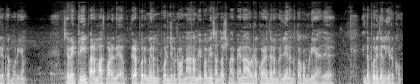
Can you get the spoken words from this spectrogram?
இருக்க முடியும். ஸோ வெற்றி பரமாத்மாவோட பிறப்புரிமை நம்ம புரிஞ்சுக்கிட்டோம்னா நம்ம எப்போவுமே சந்தோஷமாக இருப்போம். ஏன்னா அவரோட குழந்தை நம்ம இல்லையா நம்ம தோக்க முடியாது. இந்த புரிதல் இருக்கும்.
